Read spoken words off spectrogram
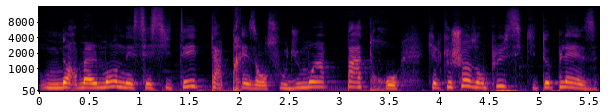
normalement nécessiter ta présence, ou du moins pas trop. Quelque chose en plus qui te plaise.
